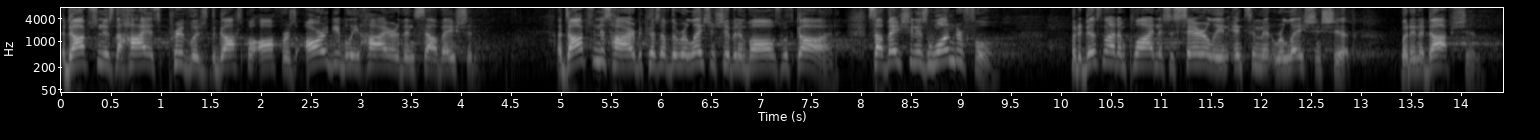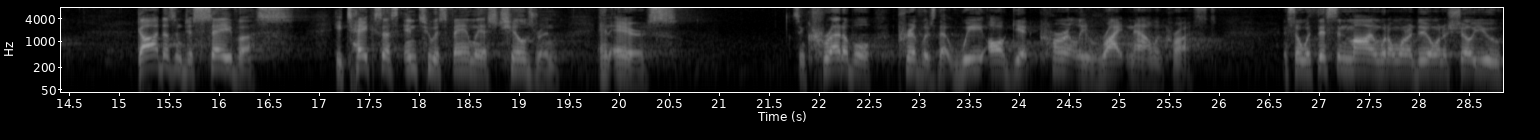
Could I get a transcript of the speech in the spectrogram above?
Adoption is the highest privilege the gospel offers, arguably higher than salvation. Adoption is higher because of the relationship it involves with God. Salvation is wonderful, but it does not imply necessarily an intimate relationship. But in adoption, God doesn't just save us, He takes us into His family as children and heirs. It's an incredible privilege that we all get currently right now in Christ. And so, with this in mind, what I want to do, I want to show you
